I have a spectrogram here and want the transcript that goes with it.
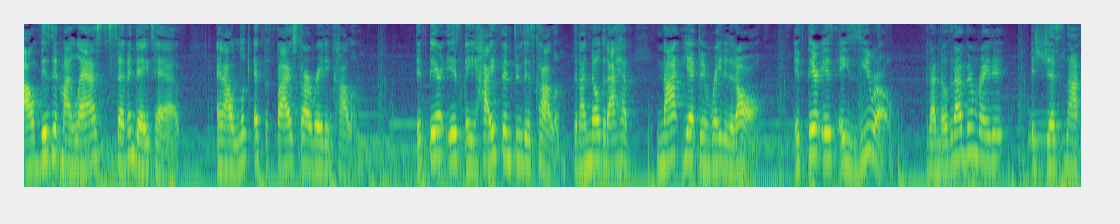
I'll visit my last seven day tab, and I'll look at the five star rating column. If there is a hyphen through this column, then I know that I have not yet been rated at all. If there is a zero, then I know that I've been rated, it's just not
